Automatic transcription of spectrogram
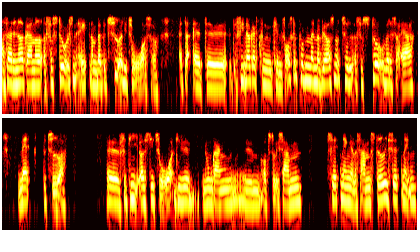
og så har det noget at gøre med at forståelsen af, når, hvad betyder de to ord så? At, der, at øh, det er fint nok at kunne kende forskel på dem, men man bliver også nødt til at forstå, hvad det så er, mand betyder. Øh, fordi også de to ord, de vil nogle gange øh, opstå i samme sætning eller samme sted i sætningen.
